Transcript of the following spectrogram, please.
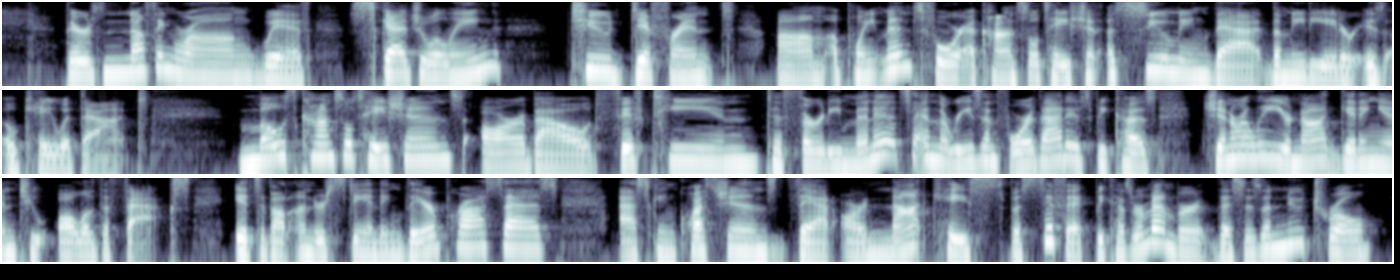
there's nothing wrong with scheduling two different um, appointments for a consultation, assuming that the mediator is okay with that. Most consultations are about 15 to 30 minutes. And the reason for that is because generally you're not getting into all of the facts. It's about understanding their process, asking questions that are not case specific, because remember, this is a neutral.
